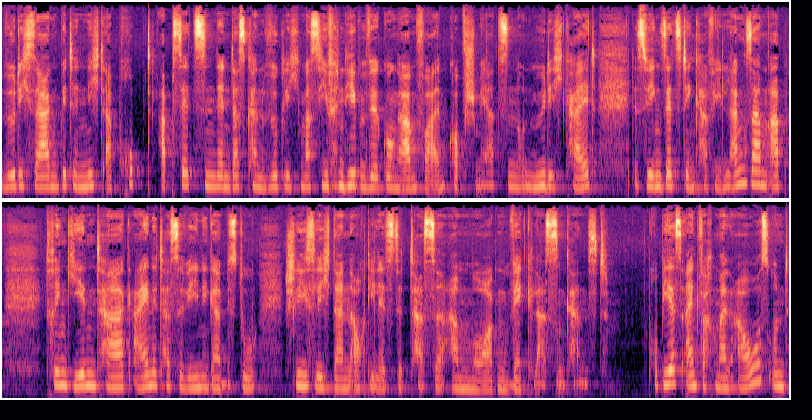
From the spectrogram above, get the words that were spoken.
würde ich sagen, bitte nicht abrupt absetzen, denn das kann wirklich massive Nebenwirkungen haben, vor allem Kopfschmerzen und Müdigkeit. Deswegen setz den Kaffee langsam ab, trink jeden Tag eine Tasse weniger, bis du schließlich dann auch die letzte Tasse am Morgen weglassen kannst. Probier es einfach mal aus und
